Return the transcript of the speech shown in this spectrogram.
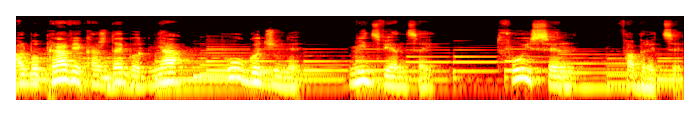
albo prawie każdego dnia pół godziny, nic więcej. Twój syn Fabrycy.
